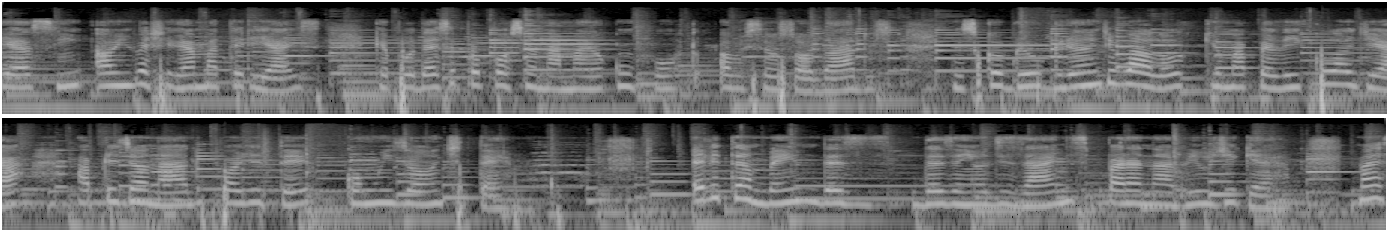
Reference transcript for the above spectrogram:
e, assim, ao investigar materiais que pudessem proporcionar maior conforto aos seus soldados, descobriu o grande valor que uma película de ar aprisionado pode ter como isolante térmico. Ele também des desenhou designs para navios de guerra. Mais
